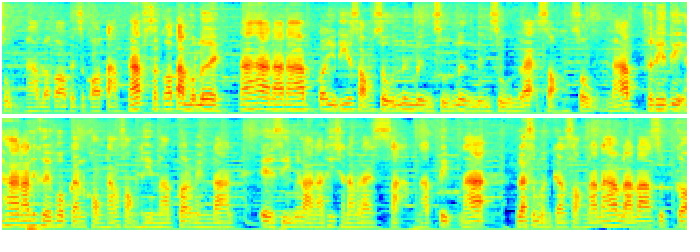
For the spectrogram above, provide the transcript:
0 นะครับแล้วก็เป็นสกอร์ต่ำนะครับสกอร์ต่ำหมดเลยนะ5นัดนะครับก็อยู่ที่ 2 0 1 1 0 1 1 0 และ 2 0 นะครับสถิติ 5 นัดที่เคยพบกันของทั้ง 2 ทีมนะครับ ก็จะเป็นด้านเอซีมิลานนะที่ชนะไม่ได้ 3 นัดติดนะฮะ และเสมอกัน 2 นัดนะครับนัดล่าสุดก็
